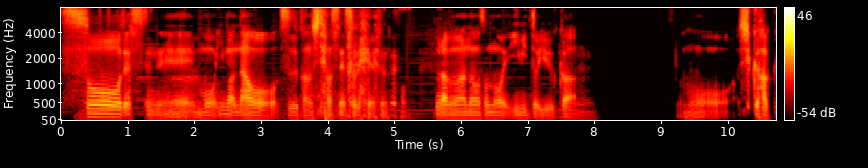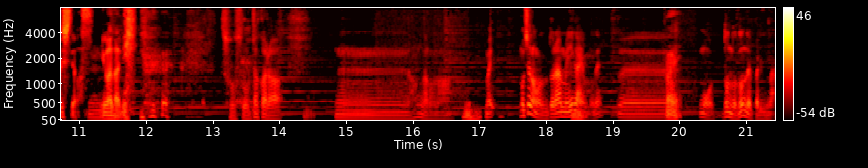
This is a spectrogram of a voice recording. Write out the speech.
そうですね。うんもう今なお痛感してますね、それ。ドラムはのその意味というかう、んもう、四苦八苦してます。うん未だに。そうそうだからうーんなんだろうなもちろんドラム以外もね、うーんはい。もうどんどんどんどんやっぱり今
